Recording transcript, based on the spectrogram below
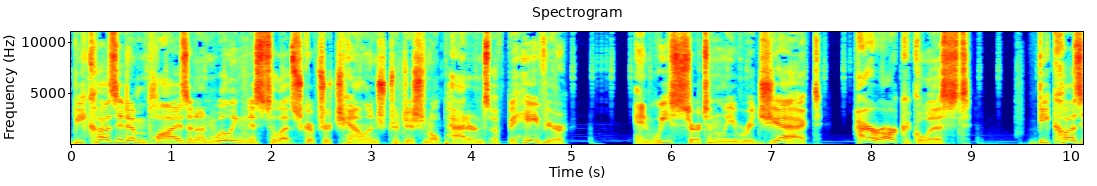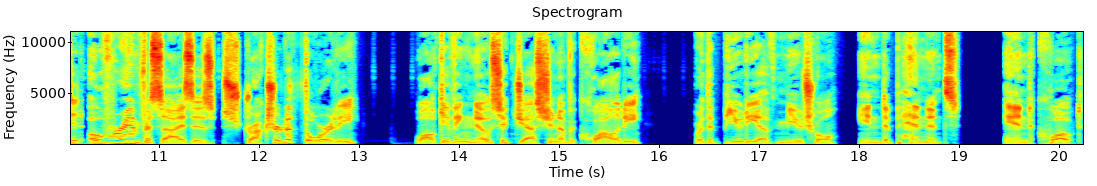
because it implies an unwillingness to let Scripture challenge traditional patterns of behavior, and we certainly reject hierarchicalist because it overemphasizes structured authority while giving no suggestion of equality or the beauty of mutual independence. End quote.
